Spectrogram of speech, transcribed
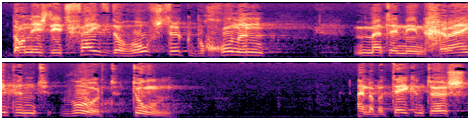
dan is dit vijfde hoofdstuk begonnen met een ingrijpend woord toen. En dat betekent dus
